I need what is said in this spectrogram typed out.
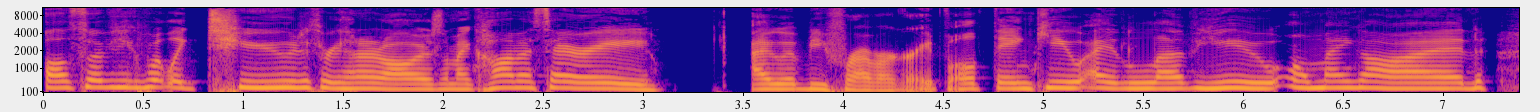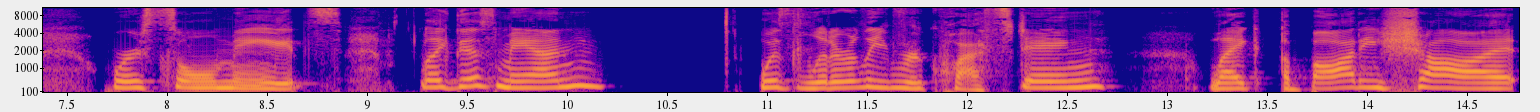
also if you could put like two to three hundred dollars on my commissary i would be forever grateful. Thank you. I love you. Oh my god. We're soulmates. Like this man was literally requesting like a body shot.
